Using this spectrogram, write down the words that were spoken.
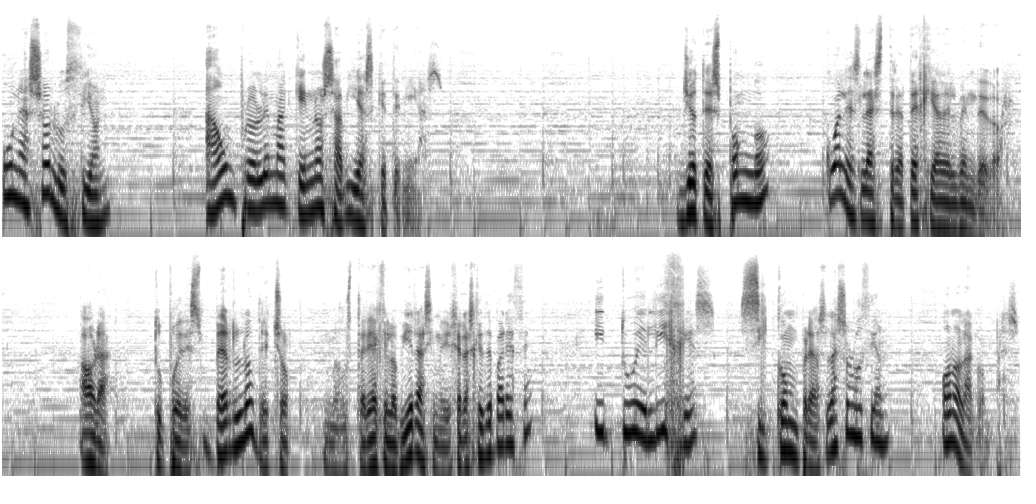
una solución a un problema que no sabías que tenías. Yo te expongo cuál es la estrategia del vendedor. Ahora, tú puedes verlo, de hecho, me gustaría que lo vieras y me dijeras qué te parece, y tú eliges si compras la solución o no la compras.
